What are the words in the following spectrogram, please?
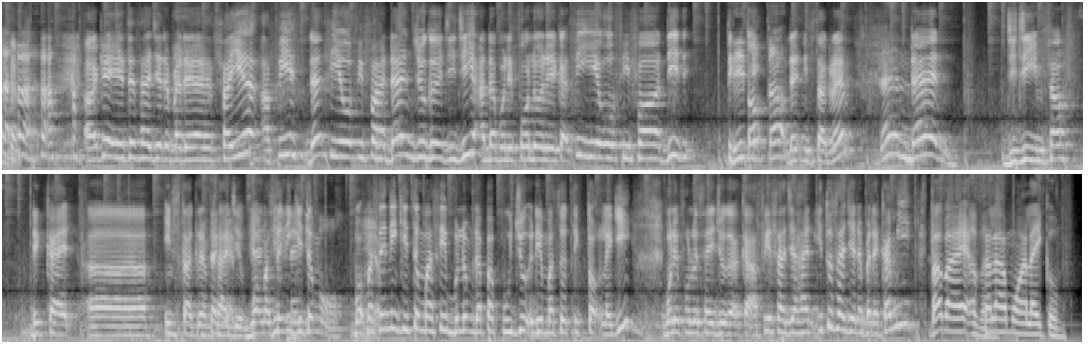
okay, itu sahaja daripada saya, Hafiz dan CEO FIFA dan juga Gigi. Anda boleh follow dia dekat CEO FIFA di TikTok, TikTok. dan Instagram. Dan- dan Gigi himself dekat uh, Instagram, Instagram, saja. Buat masa ni kita 94. buat masa ni kita masih belum dapat pujuk dia masuk TikTok lagi. Boleh follow saya juga kat Hafiz Sajahan. Itu saja daripada kami. Bye bye. Assalamualaikum.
